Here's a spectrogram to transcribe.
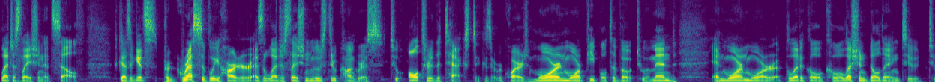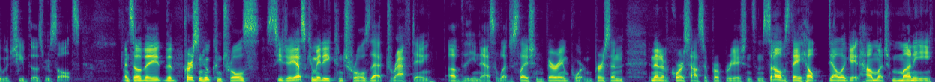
legislation itself because it gets progressively harder as the legislation moves through Congress to alter the text because it requires more and more people to vote to amend and more and more political coalition building to to achieve those results. And so the the person who controls CJS committee controls that drafting of the NASA legislation, very important person. And then of course House Appropriations themselves, they help delegate how much money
